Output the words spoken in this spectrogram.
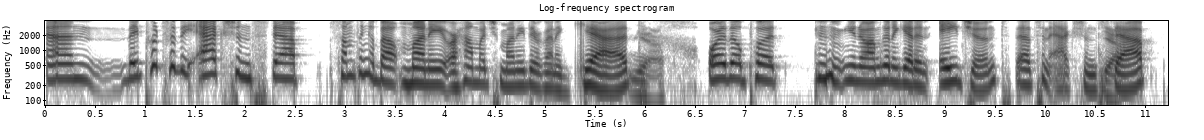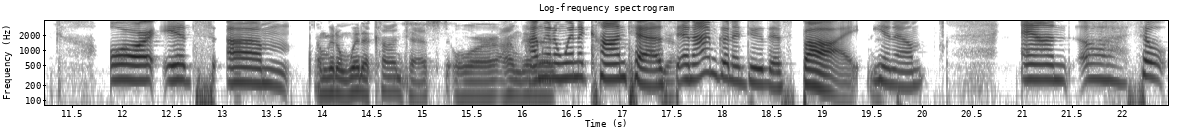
And they put for the action step something about money or how much money they're going to get. yeah Or they'll put, you know, I'm going to get an agent. That's an action step. Yeah. Or it's, um, i'm gonna win a contest or i'm gonna I'm going to win a contest and I'm going to do this by, you know. And uh, so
